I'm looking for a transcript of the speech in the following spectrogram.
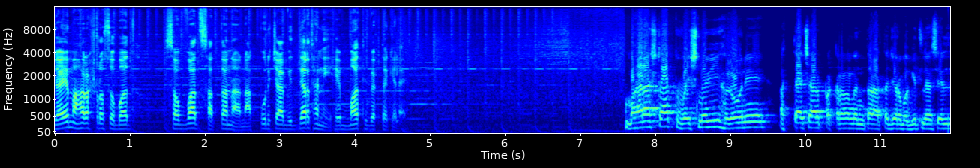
जय महाराष्ट्रासोबत संवाद साधताना नागपूरच्या विद्यार्थ्यांनी हे मत व्यक्त केलं आहे महाराष्ट्रात वैष्णवी हळवणे अत्याचार प्रकरणानंतर आता जर बघितलं असेल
